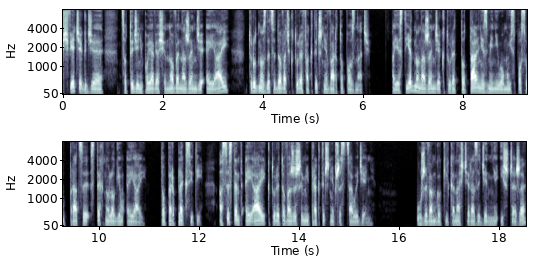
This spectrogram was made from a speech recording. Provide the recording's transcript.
W świecie, gdzie co tydzień pojawia się nowe narzędzie AI, trudno zdecydować, które faktycznie warto poznać. A jest jedno narzędzie, które totalnie zmieniło mój sposób pracy z technologią AI. To Perplexity, asystent AI, który towarzyszy mi praktycznie przez cały dzień. Używam go kilkanaście razy dziennie i szczerze,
